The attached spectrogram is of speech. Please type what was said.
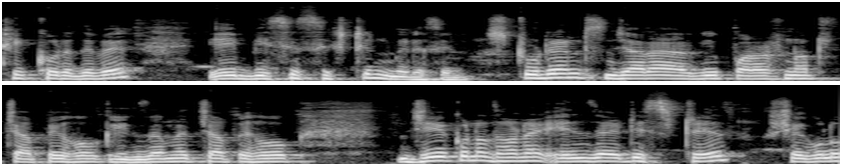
ঠিক করে দেবে এই বিসি সিক্সটিন মেডিসিন স্টুডেন্টস যারা আর কি পড়াশোনার চাপে হোক এক্সামের চাপে হোক, যে কোনো ধরনের এনজাইটি স্ট্রেস সেগুলো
